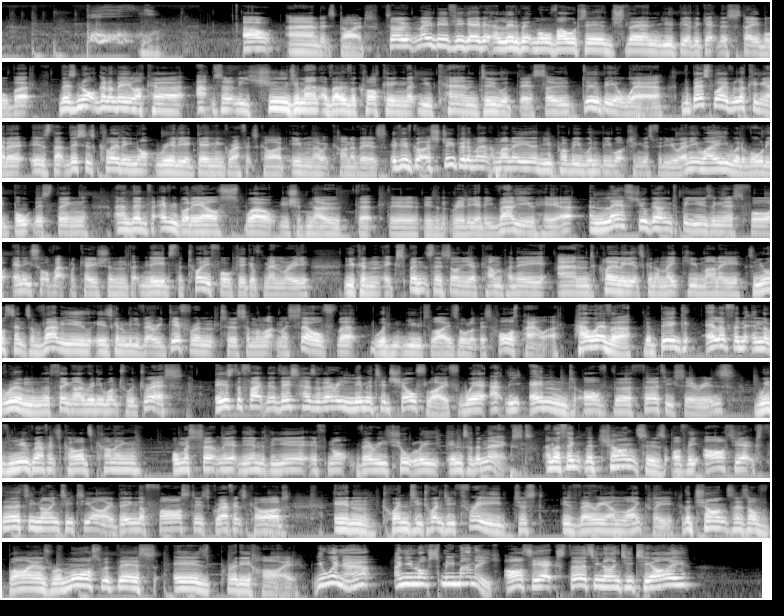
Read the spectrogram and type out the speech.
Oh, and it's died. So maybe if you gave it a little bit more voltage, then you'd be able to get this stable, but there's not going to be like a absolutely huge amount of overclocking that you can do with this, so do be aware. The best way of looking at it is that this is clearly not really a gaming graphics card, even though it kind of is. If you've got a stupid amount of money, then you probably wouldn't be watching this video anyway, you would have already bought this thing. And then for everybody else, well, you should know that there isn't really any value here, unless you're going to be using this for any sort of application that needs the 24 gig of memory. You can expense this on your company, and clearly it's going to make you money so your sense of value is going to be very different to someone like myself that wouldn't utilize all of this horsepower. However, the big elephant in the room and the thing I really want to address is the fact that this has a very limited shelf life. We're at the end of the 30 series with new graphics cards coming almost certainly at the end of the year, if not very shortly into the next. And I think the chances of the RTX 3090 Ti being the fastest graphics card in 2023 just is very unlikely. The chances of buyer's remorse with this is pretty high. You went out and you lost me money. RTX 3090 Ti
